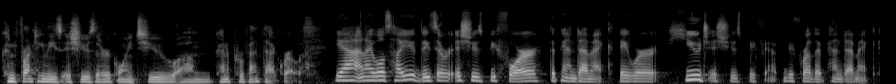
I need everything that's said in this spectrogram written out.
confronting these issues that are going to um, kind of prevent that growth? Yeah, and I will tell you, these are issues before the pandemic. They were huge issues before the pandemic.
